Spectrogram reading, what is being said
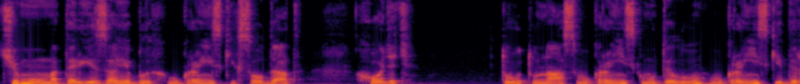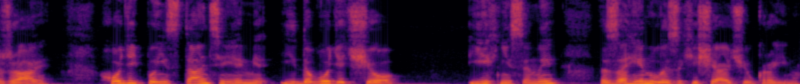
чому матері загиблих українських солдат ходять тут, у нас, в українському тилу, в українській державі, ходять по інстанціям і доводять, що їхні сини загинули, захищаючи Україну.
